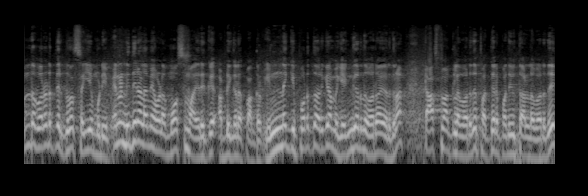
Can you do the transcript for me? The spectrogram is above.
அந்த வருடத்திற்கு தான் செய்ய முடியும். ஏன்னா நிதி நிலைமை அவ்வளோ மோசமாக இருக்குது அப்படிங்கிற பார்க்குறோம். இன்னைக்கு பொறுத்த வரைக்கும் நமக்கு எங்கேருந்து வருவா வருதுன்னா டாஸ்மாகில் வருது பத்திர பதிவுத்தாளில் வருது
